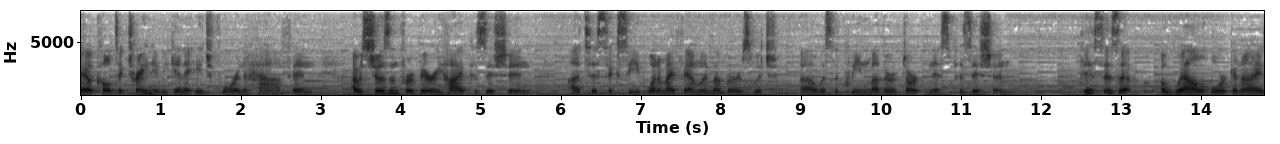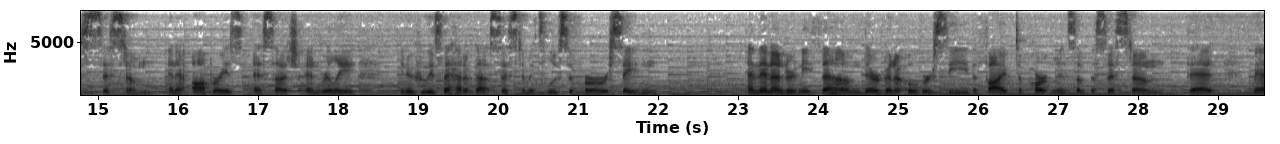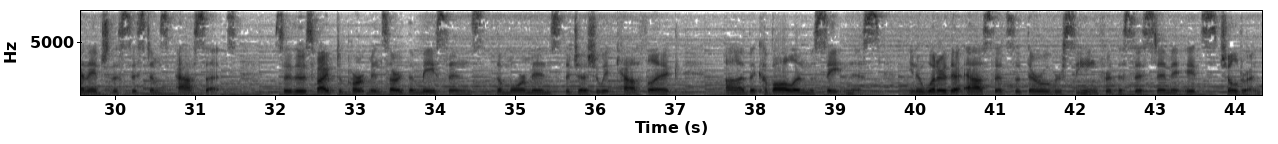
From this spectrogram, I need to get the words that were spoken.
my occultic training began at age four and a half, and I was chosen for a very high position uh, to succeed one of my family members, which uh, was the Queen Mother of Darkness position. This is a, a well organized system and it operates as such, and really, you know, who is the head of that system? It's Lucifer or Satan. And then underneath them, they're going to oversee the five departments of the system that manage the system's assets. So those five departments are the Masons, the Mormons, the Jesuit Catholic, uh, the Kabbalah, and the Satanists. You know, what are the assets that they're overseeing for the system? It's children.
